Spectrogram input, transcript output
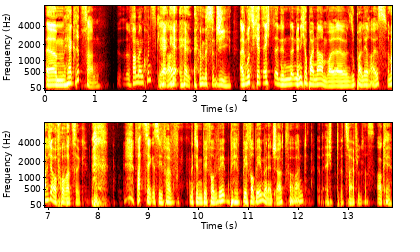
Ähm, Herr Gritzahn war mein Kunstlehrer. Herr, Herr, Herr, Mr. G. also muss ich jetzt echt, äh, den nenne ich auch bei Namen, weil er ein super Lehrer ist. Dann mach ich auch, Frau Watzig. Watzek ist die mit dem BVB BVB-Manager verwandt. Ich bezweifle das. Okay.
